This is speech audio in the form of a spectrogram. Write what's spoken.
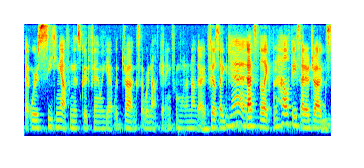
that we're seeking out from this good feeling we get with drugs that we're not getting from one another. It feels like Yeah. that's the like unhealthy side of drugs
